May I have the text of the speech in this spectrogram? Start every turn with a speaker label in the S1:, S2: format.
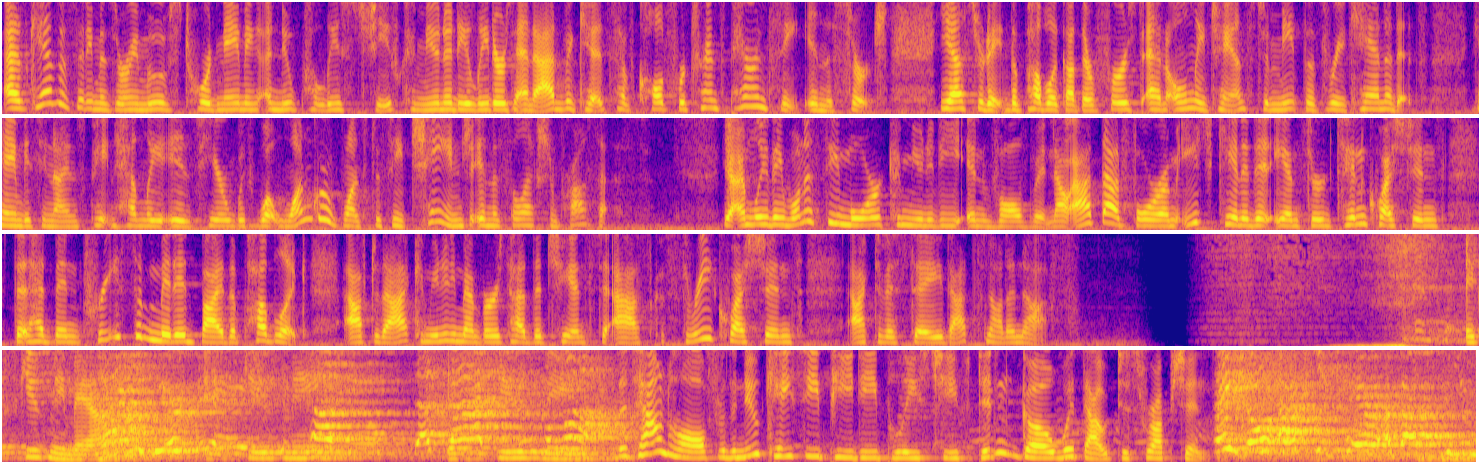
S1: As Kansas City, Missouri moves toward naming a new police chief, community leaders and advocates have called for transparency in the search. Yesterday, the public got their first and only chance to meet the three candidates. KMBC 9's Peyton Headley is here with what one group wants to see change in the selection process.
S2: Yeah, Emily, they want to see more community involvement. Now, at that forum, each candidate answered 10 questions that had been pre-submitted by the public. After that, community members had the chance to ask three questions. Activists say that's not enough.
S3: Excuse me, ma'am. Excuse me. Excuse me.
S2: The town hall for the new KCPD police chief didn't go without disruptions.
S4: They don't actually care about the community's input.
